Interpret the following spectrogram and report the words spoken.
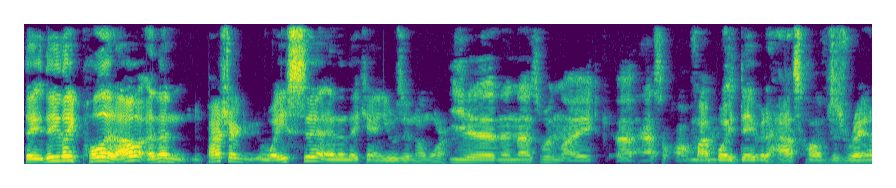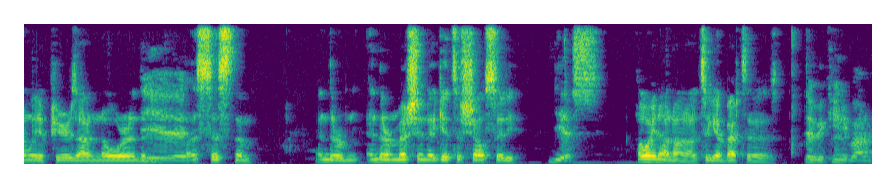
They they like pull it out, and then Patrick wastes it, and then they can't use it no more. Yeah, and then that's when like uh, Hasselhoff. My boy David Hasselhoff just randomly appears out of nowhere and then Yeah. assists them in their in their mission to get to Shell City. Yes. Oh wait, no, no, no, to get back to The bikini bottom.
